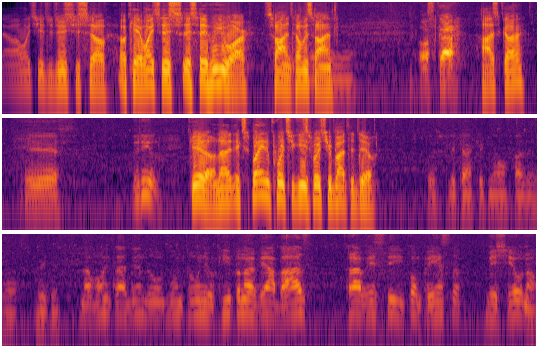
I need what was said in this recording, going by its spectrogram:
Now I want you to introduce yourself. Okay, I want you to say, say who you are. It's fine. Tell me it's fine. Oscar. Oscar. Yes. Grilo. Guido. Now explain in Portuguese what you're about to do. Vou explicar aqui que não fazem nós. Explica. Nós vamos entrar dentro de um, de um túnel aqui para nós ver a base, para ver se compensa mexer ou não.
